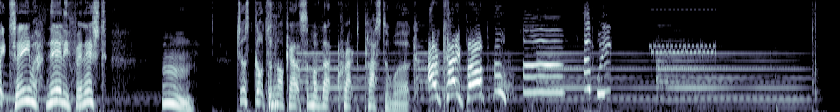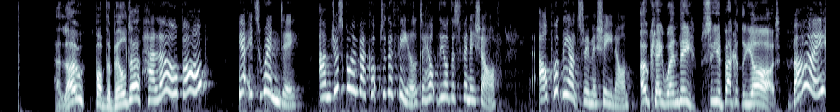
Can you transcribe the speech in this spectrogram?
Right, team, nearly finished. Hmm. Just got to knock out some of that cracked plaster work. Okay, Bob. Oh, uh, have we? Hello, Bob the Builder? Hello, Bob? Yeah, it's Wendy. I'm just going back up to the field to help the others finish off. I'll put the answering machine on. Okay, Wendy, see you back at the yard. Bye.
